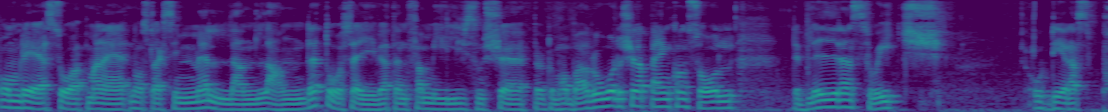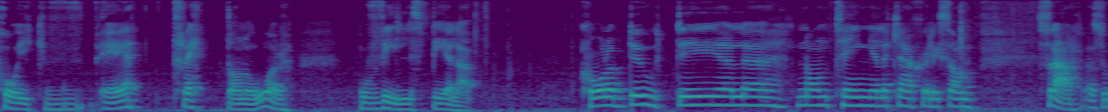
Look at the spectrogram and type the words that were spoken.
om, det är så att man är någon slags i mellanlandet då säger vi att en familj som köper, de har bara råd att köpa en konsol. Det blir en switch. Och deras pojk är 13 år och vill spela Call of Duty eller någonting eller kanske liksom sådär. Alltså,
